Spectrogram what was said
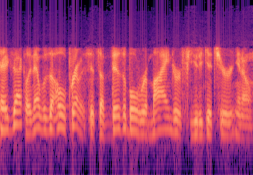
Exactly, and that was the whole premise. It's a visible reminder for you to get your, you know,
